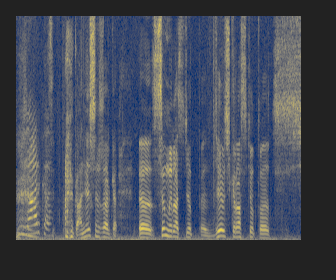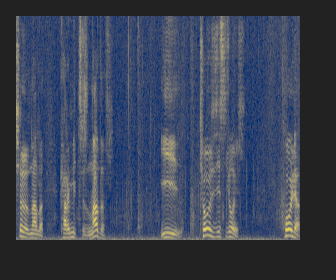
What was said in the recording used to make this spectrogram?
Жарко. Конечно, жарко. Э, Сын растет, э, девочка растет, все надо. Кормить же надо. И что здесь делаешь? Коля,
